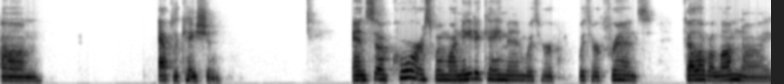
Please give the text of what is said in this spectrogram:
um, application. And so, of course, when Juanita came in with her with her friends, fellow alumni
